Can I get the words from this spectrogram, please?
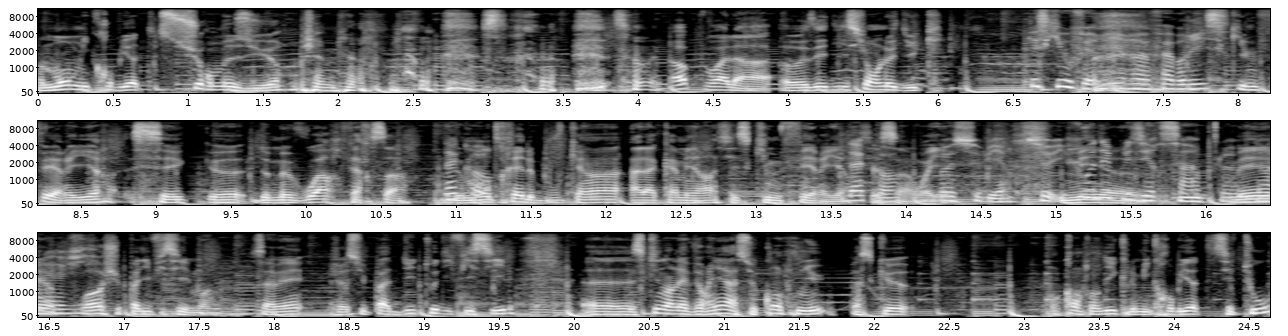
Mon microbiote sur mesure. J'aime bien. Hop, voilà, aux éditions Le Duc. Qu'est-ce qui vous fait rire, euh, Fabrice Ce qui me fait rire, c'est que de me voir faire ça, de montrer le bouquin à la caméra, c'est ce qui me fait rire. C'est ça, voyez. Bah, c'est bien. Il faut Mais, des euh, plaisirs simples Mais dans euh, la vie. oh, je suis pas difficile moi. Vous savez, je suis pas du tout difficile. Euh, ce qui n'enlève rien à ce contenu, parce que quand on dit que le microbiote c'est tout,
